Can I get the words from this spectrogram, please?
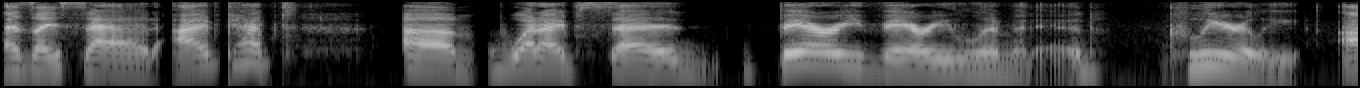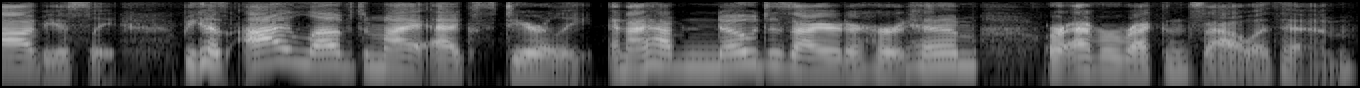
As I said, I've kept um, what I've said very, very limited clearly, obviously, because I loved my ex dearly and I have no desire to hurt him or ever reconcile with him.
